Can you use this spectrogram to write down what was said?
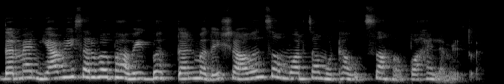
दरम्यान यावेळी सर्व भाविक भक्तांमध्ये श्रावण सोमवारचा मोठा उत्साह पाहायला मिळतोय.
